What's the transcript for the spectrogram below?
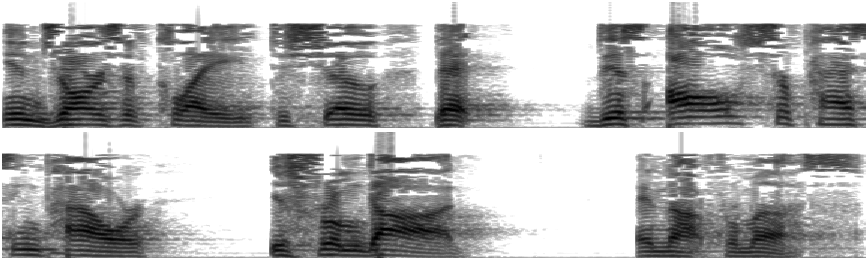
in jars of clay to show that this all surpassing power is from God and not from us.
